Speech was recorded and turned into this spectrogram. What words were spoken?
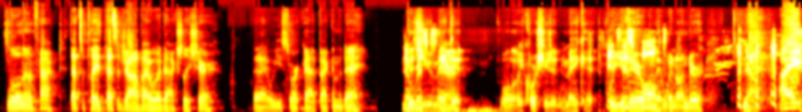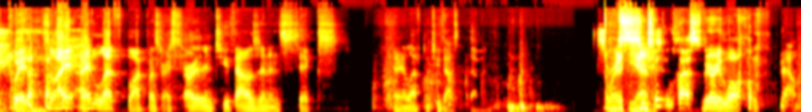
It's a little known fact. That's a place. That's a job I would actually share that I used to work at back in the day. No Did you make there. it? Well, of course you didn't make it. Were it's you there fault. when they went under? No, I quit. So I, I left Blockbuster. I started in 2006 and I left in 2007. So right at the end. It didn't last very long. No,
